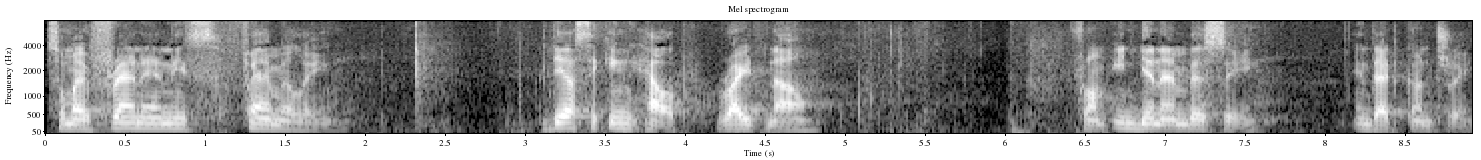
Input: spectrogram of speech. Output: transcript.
So my friend and his family, they are seeking help right now from Indian embassy in that country,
